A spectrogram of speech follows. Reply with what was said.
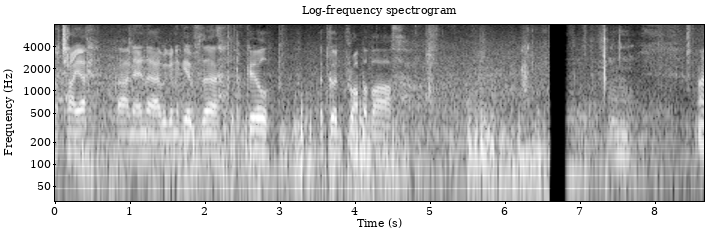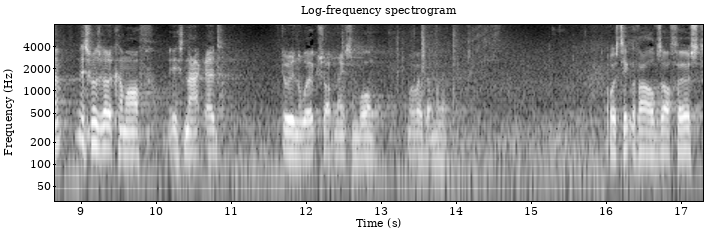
and a tyre and then uh, we're going to give the girl a good proper bath Right, this one's got to come off. It's knackered. Doing the workshop nice and warm. What have I done with it? Always take the valves off first,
